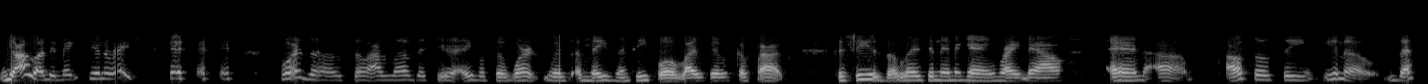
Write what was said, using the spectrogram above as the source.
y'all are the next generation for those. So I love that you're able to work with amazing people like Vivica Fox because she is a legend in the game right now. And um, also see, you know, that's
